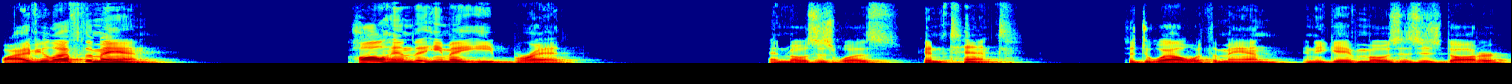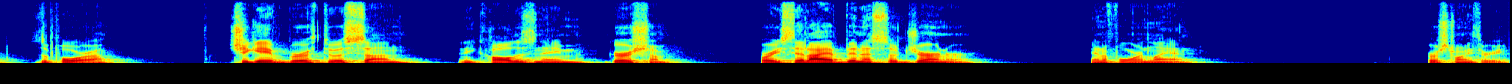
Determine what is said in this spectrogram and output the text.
Why have you left the man? Call him that he may eat bread. And Moses was content to dwell with the man, and he gave Moses his daughter, Zipporah. She gave birth to a son, and he called his name Gershom, for he said, I have been a sojourner in a foreign land. Verse 23.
